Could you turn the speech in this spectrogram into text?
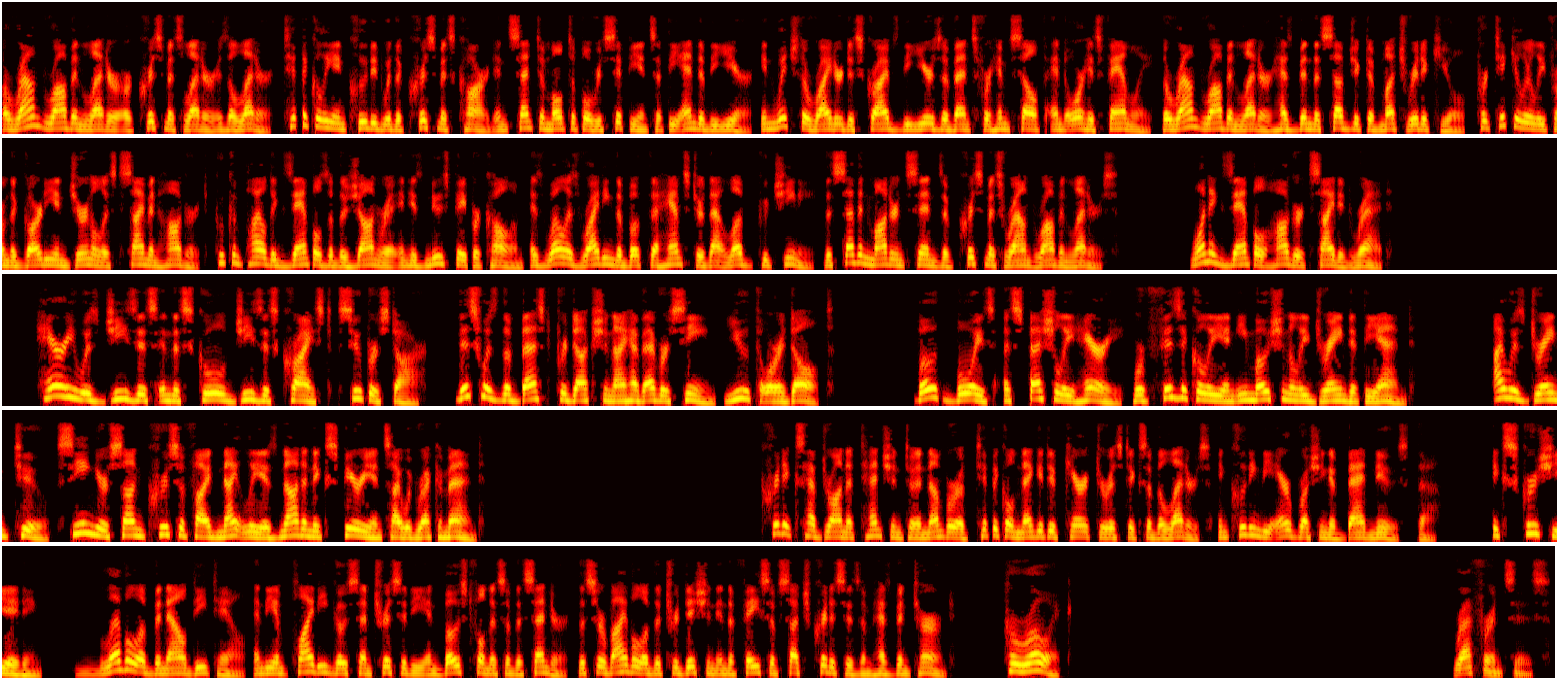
A round-robin letter or Christmas letter is a letter, typically included with a Christmas card and sent to multiple recipients at the end of the year, in which the writer describes the year's events for himself and or his family. The round-robin letter has been the subject of much ridicule, particularly from The Guardian journalist Simon Hoggart, who compiled examples of the genre in his newspaper column, as well as writing the book The Hamster That Loved Puccini, The Seven Modern Sins of Christmas Round-Robin Letters. One example Hoggart cited read, Harry was Jesus in the school Jesus Christ, Superstar. This was the best production I have ever seen, youth or adult. Both boys, especially Harry, were physically and emotionally drained at the end. I was drained too. Seeing your son crucified nightly is not an experience I would recommend. Critics have drawn attention to a number of typical negative characteristics of the letters, including the airbrushing of bad news, the excruciating level of banal detail, and the implied egocentricity and boastfulness of the sender, the survival of the tradition in the face of such criticism has been termed heroic. References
